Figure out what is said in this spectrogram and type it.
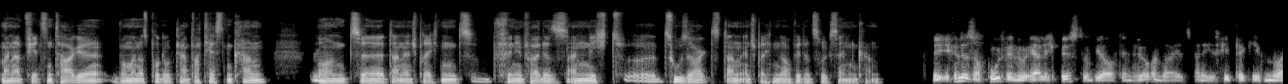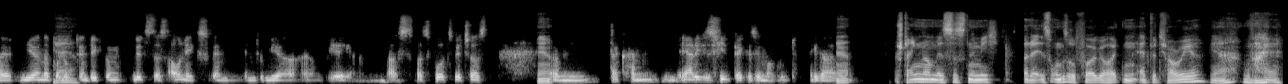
Man hat 14 Tage, wo man das Produkt einfach testen kann mhm. und äh, dann entsprechend für den Fall, dass es einem nicht äh, zusagt, dann entsprechend auch wieder zurücksenden kann. Ich finde es auch gut, wenn du ehrlich bist und wir auch den Hörern da jetzt ehrliches Feedback geben, weil mir in der Produktentwicklung ja, ja. nützt das auch nichts, wenn, wenn du mir irgendwie was, was vorzwitscherst. Ja. Ähm, da kann ehrliches Feedback ist immer gut, egal. Ja. Streng genommen ist es nämlich, oder ist unsere Folge heute ein Advertorial, ja, weil,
